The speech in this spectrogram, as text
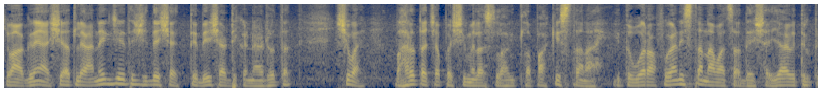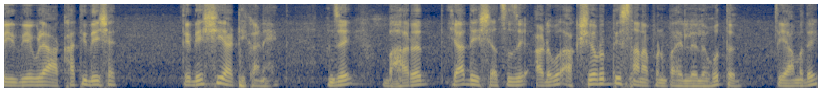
किंवा आग्नेय आशियातले अनेक जे देश देश आहेत ते देश या ठिकाणी आढळतात. शिवाय भारताच्या पश्चिमेला असला इथला पाकिस्तान आहे इथं वर अफगाणिस्तान नावाचा देश आहे. या व्यतिरिक्त वेगवेगळ्या आखाती देश आहेत ते देशही या ठिकाणी आहेत. म्हणजे भारत या देशाचं जे आडवं अक्षयवृत्ती स्थान आपण पाहिलेलं होतं यामध्ये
